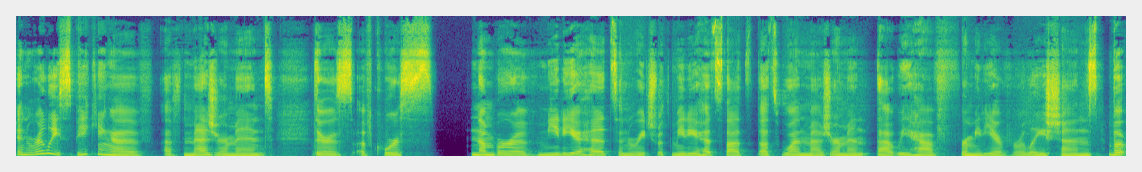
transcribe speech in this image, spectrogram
And really speaking of of measurement, there's of course number of media hits and reach with media hits that's that's one measurement that we have for media relations but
